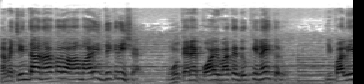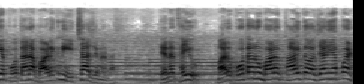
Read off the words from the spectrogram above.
તમે ચિંતા ના કરો, આ મારી જ દીકરી છે. હું તેને કોઈ વાતે દુઃખી નહીં કરું. દીપાલીએ પોતાના બાળકની ઈચ્છા જ ન રાખી. તેને થયું, મારું પોતાનું બાળક થાય તો અજાણ્યા પણ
